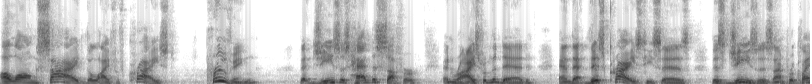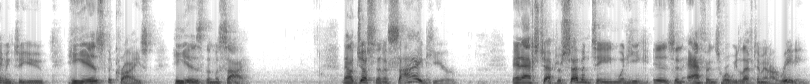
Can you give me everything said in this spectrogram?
alongside the life of Christ, proving that Jesus had to suffer and rise from the dead, and that this Christ, he says, this Jesus I'm proclaiming to you, he is the Christ, he is the Messiah. Now, just an aside here, in Acts chapter 17, when he is in Athens, where we left him in our reading,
